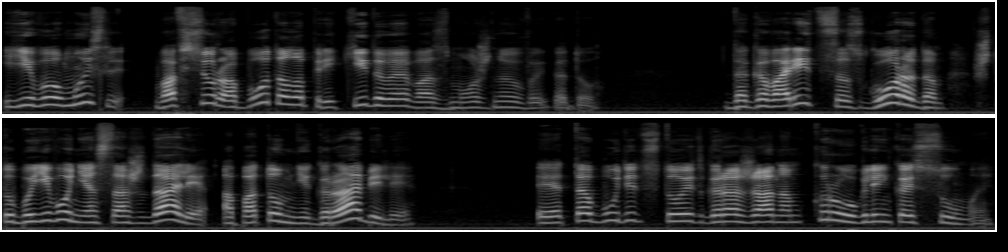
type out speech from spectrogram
Его мысль вовсю работала, прикидывая возможную выгоду. Договориться с городом, чтобы его не осаждали, а потом не грабили, это будет стоить горожанам кругленькой суммы.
